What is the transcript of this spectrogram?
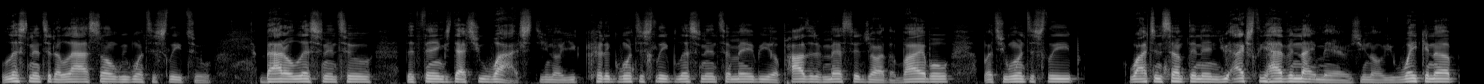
listening to the last song we went to sleep to. Battle listening to the things that you watched. You know, you could have went to sleep listening to maybe a positive message or the Bible, but you went to sleep watching something and you actually having nightmares. You know, you waking up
